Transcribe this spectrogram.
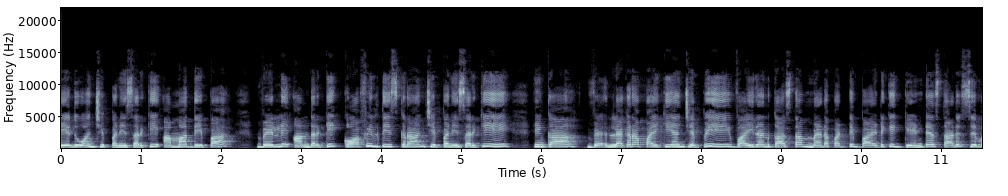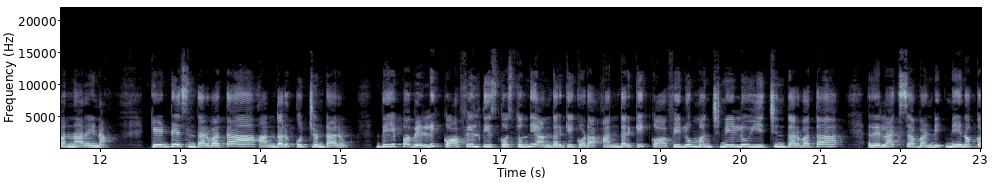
లేదు అని చెప్పనేసరికి అమ్మ దీప వెళ్ళి అందరికీ కాఫీలు తీసుకురా అని చెప్పనేసరికి ఇంకా వె- లెగరా పైకి అని చెప్పి వైరన్ కాస్త మెడ పట్టి బయటికి గెంటేస్తాడు శివన్నారాయణ. గెంటేసిన తర్వాత అందరూ కూర్చుంటారు. దీప వెళ్ళి కాఫీలు తీసుకొస్తుంది అందరికీ కూడా. అందరికీ కాఫీలు మంచినీళ్ళు ఇచ్చిన తర్వాత రిలాక్స్ అవ్వండి. నేను ఒక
